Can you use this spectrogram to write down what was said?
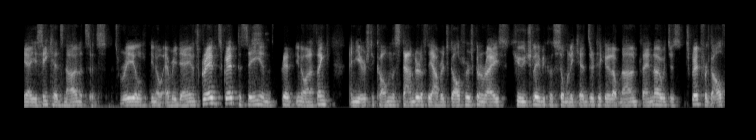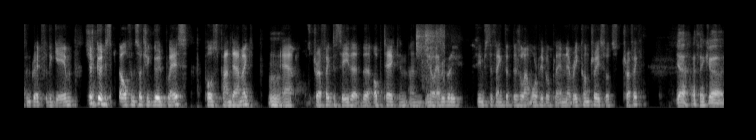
yeah, you see kids now and it's, it's, it's real, you know, every day. And it's great. It's great to see and great, you know, and I think, in years to come, the standard of the average golfer is going to rise hugely because so many kids are taking it up now and playing now, which is it's great for golf and great for the game. It's just yeah. good to see golf in such a good place post pandemic. Mm-hmm. Um, it's terrific to see the the uptake and and you know everybody seems to think that there's a lot more people playing in every country, so it's terrific. Yeah, I think uh,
